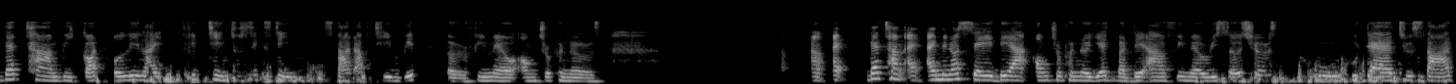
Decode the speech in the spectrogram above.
that time we got only like 15 to 16 startup team with uh, female entrepreneurs uh, at that time, I, I may not say they are entrepreneurs yet, but they are female researchers who, dare to start.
